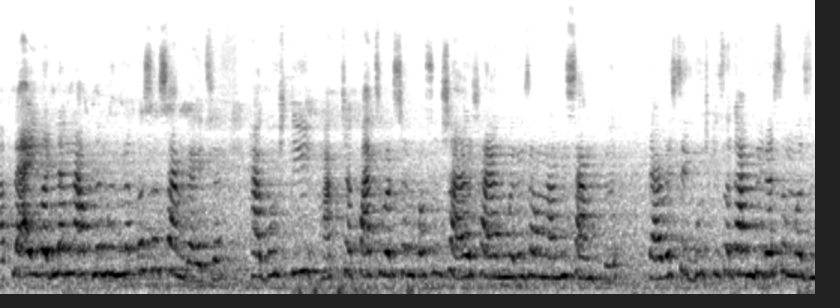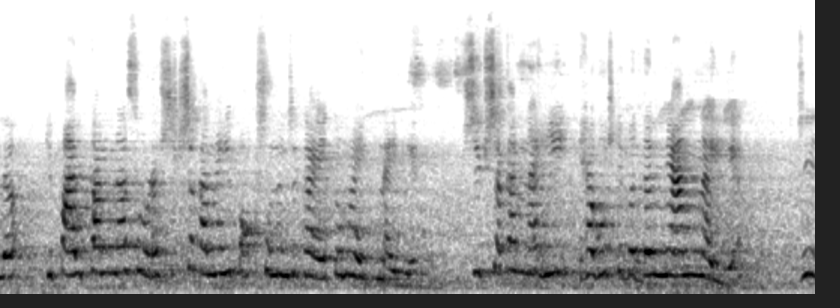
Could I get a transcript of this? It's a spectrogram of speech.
आपल्या आईवडिलांना आपलं म्हणणं कसं सांगायचं? ह्या गोष्टी मागच्या पाच वर्षांपासून शाळा शाळांमध्ये जाऊन आम्ही सांगतोय. त्यावेळेस एक गोष्टीचं गांभीर्य समजलं की पालकांना सोडा शिक्षकांनाही पॉक्सो म्हणजे काय तो माहीत नाही आहे शिक्षकांनाही ह्या गोष्टीबद्दल ज्ञान नाही आहे जी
